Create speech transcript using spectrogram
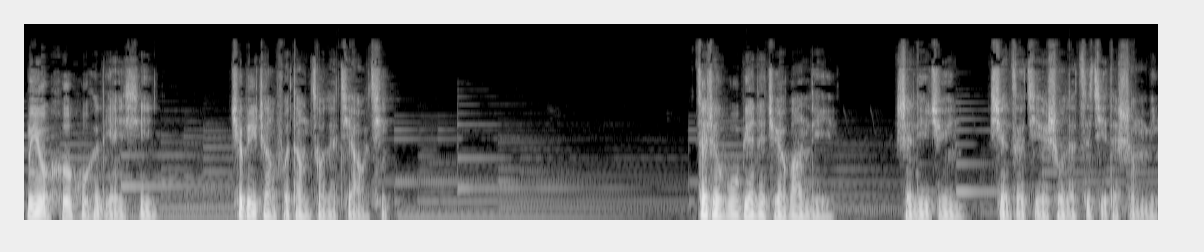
没有呵护和怜惜。却被丈夫当做了矫情。在这无边的绝望里，沈丽君选择结束了自己的生命。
